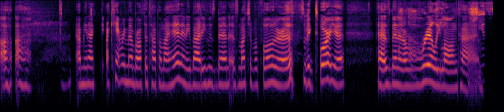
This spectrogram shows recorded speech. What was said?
Uh, uh, I mean, I I can't remember off the top of my head anybody who's been as much of a floater as Victoria has been in a really long time. She's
